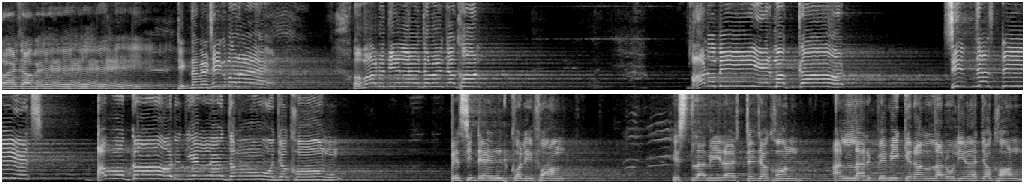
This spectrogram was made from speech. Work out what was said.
হয়ে যাবে। ঠিক না ঠিক বলে? ওমর দিয়াল্লাহ তালান যখন আরবের মক্কার চিফ জাস্টিস আবকার যখন প্রেসিডেন্ট খলিফা ইসলামী রাষ্ট্রে যখন আল্লাহর প্রেমিকের আল্লাহর অলিরা যখন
